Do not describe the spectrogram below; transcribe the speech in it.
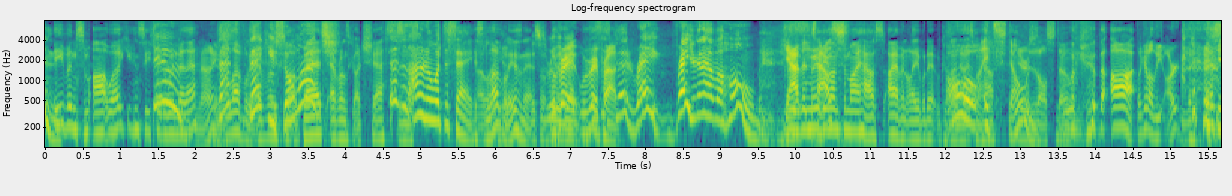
in. Even some artwork you can see through the Dude, window there. Nice. That's- lovely. thank you Everyone's so got a bed, much. Everyone's got a chest. this is I don't know what to say. it's like lovely, it. isn't it? This is We're really very, good. we're very This is proud. good, Ray. Ray, you're gonna have a home. Gavin's Moving house. on to my house. I haven't labeled it because I know Oh, it's my it's house. stone. Yours is all stone. Look at the art. Look at all the art in there. There's so,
